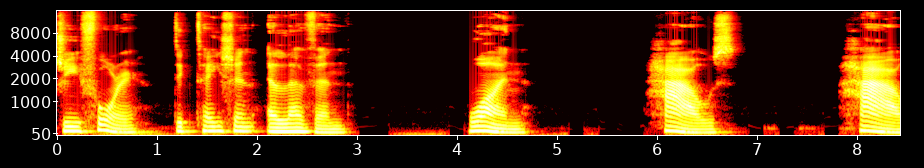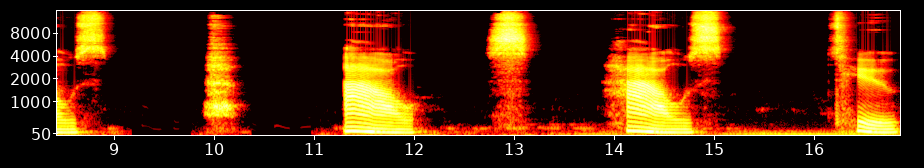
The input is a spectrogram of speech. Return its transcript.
G4 Dictation 11 1. House. House. Ow House. 2.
